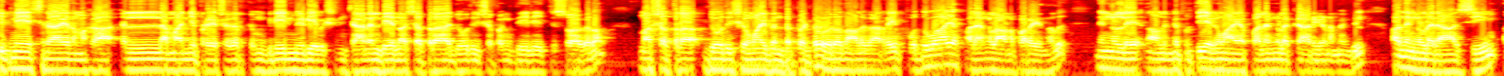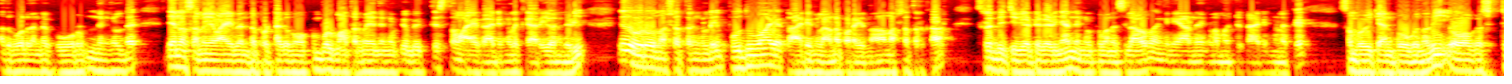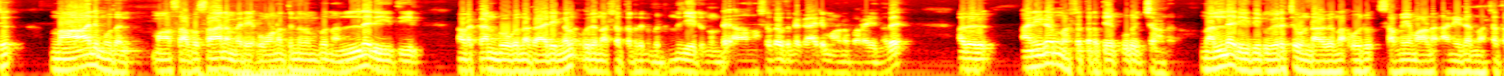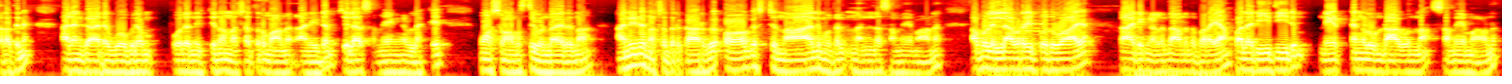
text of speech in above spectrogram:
വിഘ്നേശ്വരായ നമുക്ക് എല്ലാ മാന്യ പ്രേക്ഷകർക്കും ഗ്രീൻ മീഡിയ വിഷൻ ചാനലിന്റെ നക്ഷത്ര ജ്യോതിഷ പങ്ക്തിയിലേക്ക് സ്വാഗതം. നക്ഷത്ര ജ്യോതിഷവുമായി ബന്ധപ്പെട്ട് ഓരോ നാളുകാരുടെയും പൊതുവായ ഫലങ്ങളാണ് പറയുന്നത്. നിങ്ങളുടെ നാളിന്റെ പ്രത്യേകമായ ഫലങ്ങളൊക്കെ അറിയണമെങ്കിൽ അത് നിങ്ങളുടെ രാശിയും അതുപോലെ തന്നെ കൂറും നിങ്ങളുടെ ജനസമയവുമായി ബന്ധപ്പെട്ടൊക്കെ നോക്കുമ്പോൾ മാത്രമേ നിങ്ങൾക്ക് വ്യത്യസ്തമായ കാര്യങ്ങളൊക്കെ അറിയാൻ കഴിയൂ. ഇത് ഓരോ നക്ഷത്രങ്ങളുടെയും പൊതുവായ കാര്യങ്ങളാണ് പറയുന്നത്. ആ നക്ഷത്രക്കാർ ശ്രദ്ധിച്ച് കേട്ട് കഴിഞ്ഞാൽ നിങ്ങൾക്ക് മനസ്സിലാവും എങ്ങനെയാണ് നിങ്ങളുടെ മറ്റു കാര്യങ്ങളൊക്കെ സംഭവിക്കാൻ പോകുന്നത്. ഈ ഓഗസ്റ്റ് നാല് മുതൽ മാസാവസാനം വരെ ഓണത്തിന് മുമ്പ് നല്ല രീതിയിൽ നടക്കാൻ പോകുന്ന കാര്യങ്ങൾ ഒരു നക്ഷത്രത്തിന് പെട്ടെന്ന് ചേരുന്നുണ്ട്. ആ നക്ഷത്രത്തിന്റെ കാര്യമാണ് പറയുന്നത്. അത് അനിഴം നക്ഷത്രത്തെക്കുറിച്ചാണ്. നല്ല രീതിയിൽ ഉയർച്ച ഉണ്ടാകുന്ന ഒരു സമയമാണ് അനിഴം നക്ഷത്രത്തിന്. അലങ്കാര ഗോപുരം പോലെ നിൽക്കുന്ന നക്ഷത്രമാണ് അനിഴം. ചില സമയങ്ങളിലൊക്കെ മോശം അവസ്ഥയുണ്ടായിരുന്ന അനിഴ നക്ഷത്രക്കാർക്ക് ഓഗസ്റ്റ് നാല് മുതൽ നല്ല സമയമാണ്. അപ്പോൾ എല്ലാവരുടെയും പൊതുവായ കാര്യങ്ങൾ എന്താണെന്ന് പറയാം. പല രീതിയിലും നേട്ടങ്ങൾ ഉണ്ടാകുന്ന സമയമാണ്.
